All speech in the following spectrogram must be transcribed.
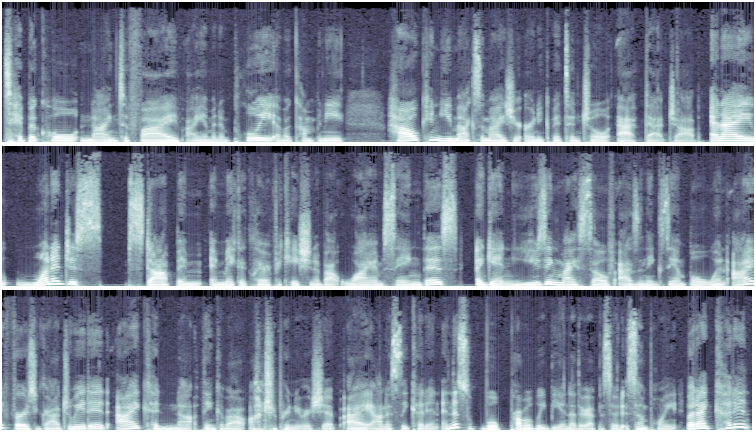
typical nine to five, I am an employee of a company. How can you maximize your earning potential at that job? And I want to just stop and, and make a clarification about why I'm saying this. Again, using myself as an example, when I first graduated, I could not think about entrepreneurship. I honestly couldn't. And this will probably be another episode at some point, but I couldn't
